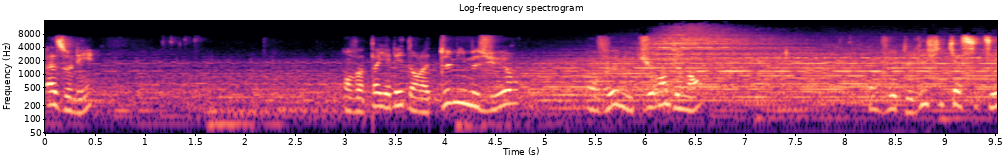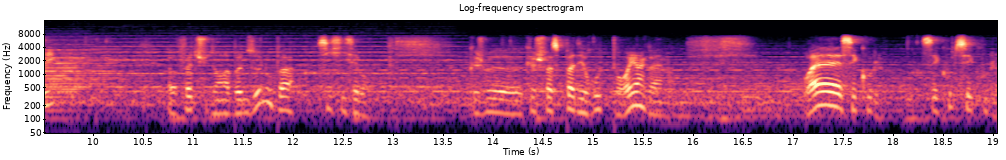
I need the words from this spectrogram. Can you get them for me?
à zoner. On va pas y aller dans la demi-mesure, on veut nous du rendement, on veut de l'efficacité. En fait, je suis dans la bonne zone ou pas? Si, si, c'est bon. Que je, me, que je fasse pas des routes pour rien quand même. Ouais, c'est cool. C'est cool, c'est cool.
